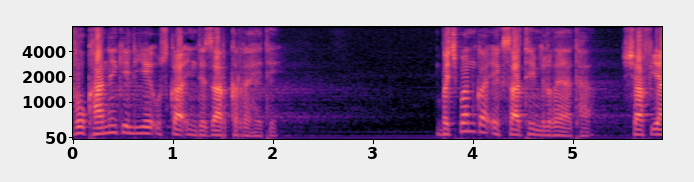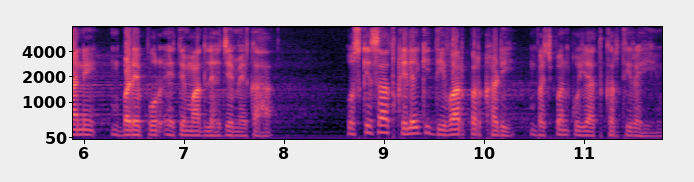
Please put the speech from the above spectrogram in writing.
وہ کھانے کے لیے اس کا انتظار کر رہے تھے۔ بچپن کا ایک ساتھی مل گیا تھا۔ شافیہ نے بڑے پر اعتماد لہجے میں کہا، اس کے ساتھ قلعے کی دیوار پر کھڑی بچپن کو یاد کرتی رہی ہوں۔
